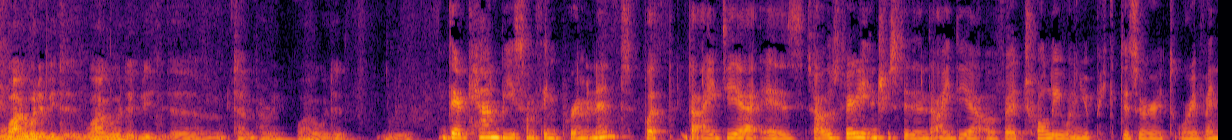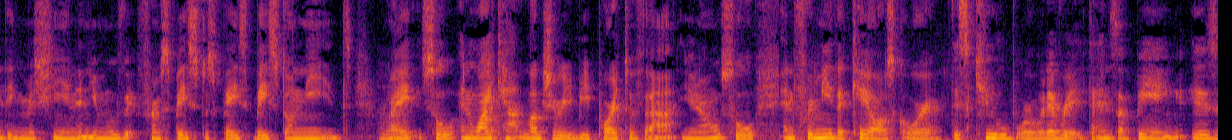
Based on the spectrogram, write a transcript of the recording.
Why would it be? Why would it be um, temporary? Why would it move? There can be something permanent, but the idea is so I was very interested in the idea of a trolley when you pick dessert or a vending machine and you move it from space to space based on needs, mm. right? So, and why can't luxury be part of that, you know? So, and for me, the kiosk or this cube or whatever it ends up being is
